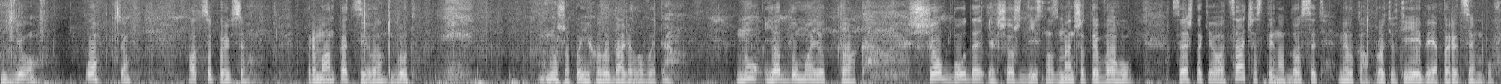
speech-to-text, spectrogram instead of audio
Йо! О, все. Отцепився. Приманка ціла. Гуд. Ну що, поїхали далі ловити. Ну, я думаю так. Що буде, якщо ж дійсно зменшити вагу? Все ж таки оця частина досить мілка проти тієї, де я перед цим був.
